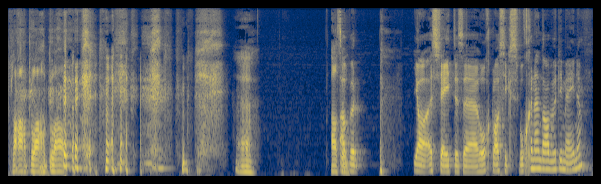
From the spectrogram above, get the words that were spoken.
bla bla bla. äh. Also, Aber ja, es steht ein äh, hochklassiges Wochenende an, würde ich meinen.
